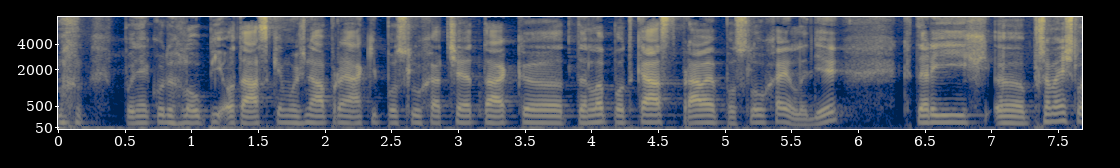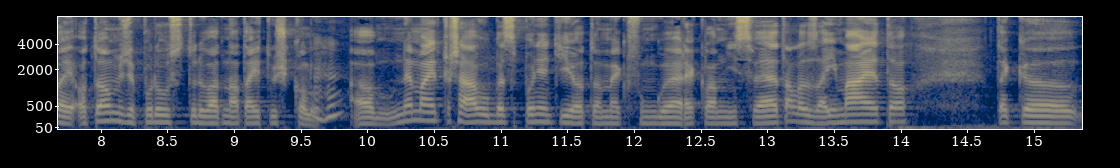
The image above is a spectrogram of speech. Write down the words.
uh, poněkud hloupý otázky možná pro nějaký posluchače, tak uh, tenhle podcast právě poslouchají lidi, kterých uh, přemýšlejí o tom, že budou studovat na tady tu školu. Uh-huh. A nemají třeba vůbec ponětí o tom, jak funguje reklamní svět, ale zajímá je to, tak uh,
